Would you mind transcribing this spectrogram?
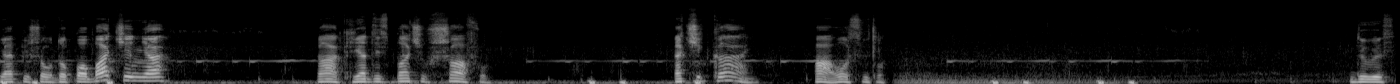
Я пішов до побачення. Так, я десь бачив шафу. Та чекай. А, о, світло. Дивись.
